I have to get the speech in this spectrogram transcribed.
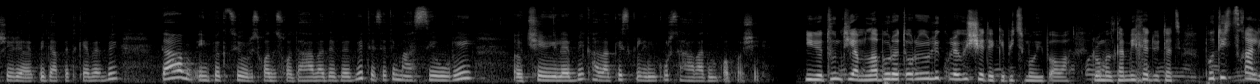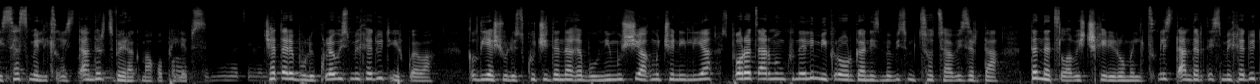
ხშირია ეპიდაფეთქებები და ინფექციური სხვადასხვა დაავადებებით ესეთი მასიური ჩივილები ქალაქის კლინიკურ საავადმყოფოში. ნინო თუნთიამ ლაბორატორიული კვლევის შედეგებიც მოიპოვა, რომელთა მიხედვითაც ფოთის წყალი სასმელი წყლის სტანდარტს ვერ აკმაყოფილებს. ჩატარებული კვლევის მიხედვით ირკვევა, კლდიაშვილის ქუჩიდან აღებულ ნიმუშში აღმოჩენილია სპორაწარმომქმნელი მიკროორგანიზმების მცოცავი ზრდა და ნაწლავის ჩხირი, რომელიც წყლის სტანდარტის მიხედვით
